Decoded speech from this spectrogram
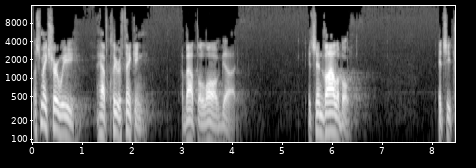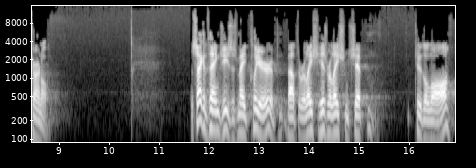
Let's make sure we have clear thinking about the law of God. It's inviolable, it's eternal. The second thing Jesus made clear about the relation, his relationship to the law,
